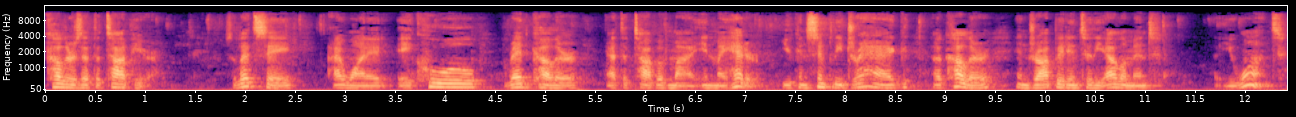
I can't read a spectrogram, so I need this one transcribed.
colors at the top here. So let's say I wanted a cool red color at the top of my in my header. You can simply drag a color and drop it into the element that you want.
